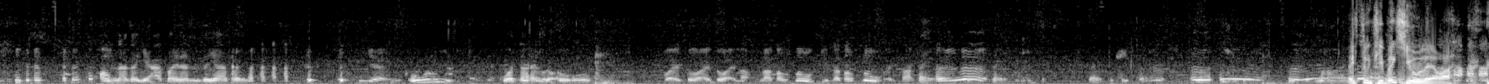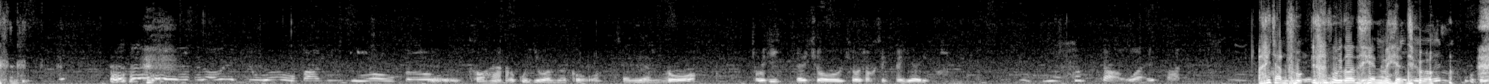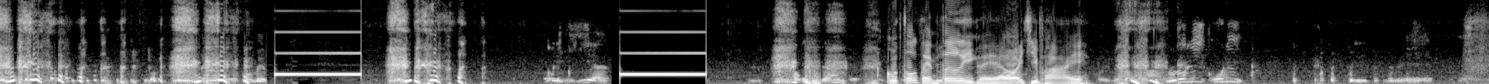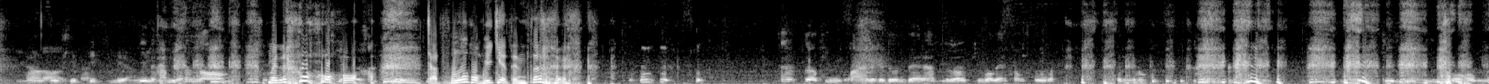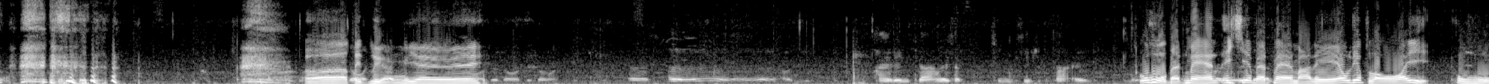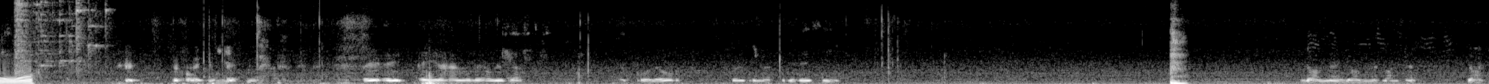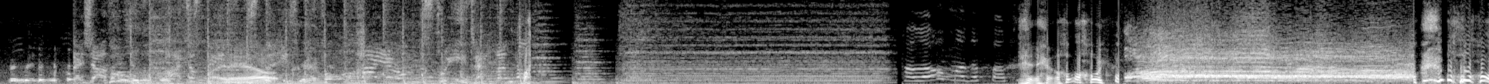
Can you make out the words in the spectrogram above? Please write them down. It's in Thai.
ห้องนาตาย่าไปนั่นนาตาย่าไปนะเหี้ยอุ้ยกลัวตายสองสวยสวยสวยเราเราต้องสู้กินเราต้องสู้ไอ้สัตว์เออ แต่แไอ้ยซึ่งทีมไม่คิวเลยเหรอวะ เราเล่นดูเอาฟาดูดูเอโปรเขาหาว่ากูโยนมาโกใช่เรื่องโกโชว์ที่ได้โชว์โชว์ช็อกซิกเพลเยอร์ดิเก่าว่ะไอ้สัตว์ไอ้ยจันพุกจันพุกโดนเทรนเวทอยู่ พ่อแม่ไอ้เหี้ยเขาพูดดังเลย กูต้องเซนเตอร์อีกแล้วไอ้ชิบหายเฮ้ยไม่ต้องดูดิกูดิทางกูคลิปติดเหลืองนี่นะครับน้องไม่รู้โอ้โหจัดฟูผมขี้เกียจเซนเซอร์ ถ้าก็พิมพ์ควายมันจะโดนแบนนะครับเราต้องพิมพ์บอแบนสองตัวพิมพ์พิมพ์พ่อมเออติดเหลืองเย้ ใครเล่นกลางไม่สัตว์ชิงทีมสุดท้ายโอ้โหแบทแมนไอ้เชียแบทแมนมาแล้วเรียบร้อย โอ้โหเจ้าของคลิปเนี่ยเอ้ยเอ้ยเอ้ยนะฮะเราไปเอาเว็บยังกดแล้วช่วยกูนะกูจะได้สี่ย้อนเนี่ยย้อนเนี่ยย้อนเนี่ยย้อนไม่ไม่เดี๋ยวไปแล้ว แล้วโอ้ยโอ้โห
